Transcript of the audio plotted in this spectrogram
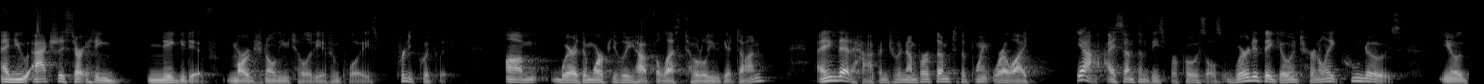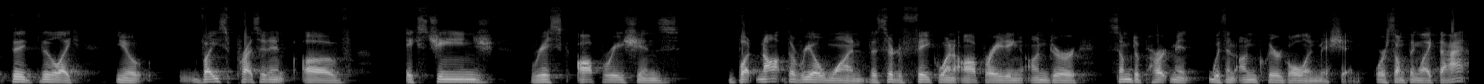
And you actually start hitting negative marginal utility of employees pretty quickly, um, where the more people you have, the less total you get done. I think that happened to a number of them to the point where, like, yeah, I sent them these proposals. Where did they go internally? Who knows? You know, the, the like, you know, vice president of exchange risk operations but not the real one, the sort of fake one operating under some department with an unclear goal and mission or something like that,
